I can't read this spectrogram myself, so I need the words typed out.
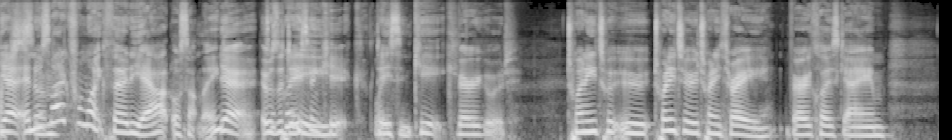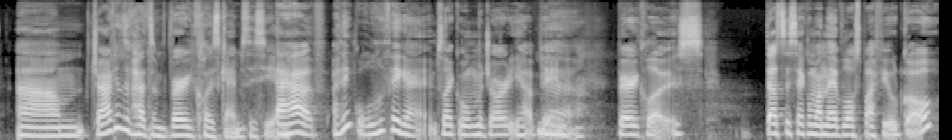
Yeah, and it was them. like from like 30 out or something. yeah, it It's was a, decent kick. Like, decent kick. Very good. 22, 22 23. Very close game. Um, Dragons have had some very close games this year. They have. I think all of their games, like all majority, have been Yeah. very close. That's the second one they've lost by field goal.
